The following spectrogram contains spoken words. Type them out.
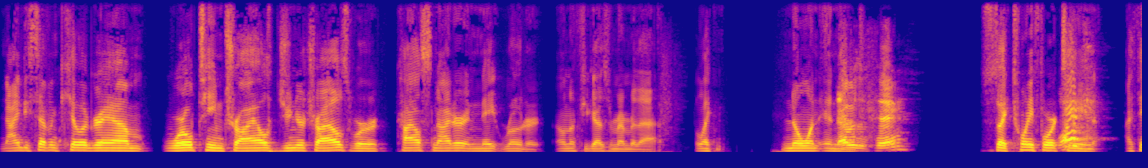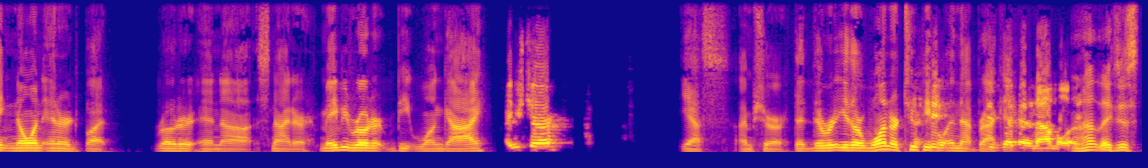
97 kilogram world team trials, junior trials, were Kyle Snyder and Nate Roder. I don't know if you guys remember that. Like, no one entered. That was a thing? It's like 2014. What? I think no one entered but Roder and uh, Snyder. Maybe Roder beat one guy. Are you sure? Yes, I'm sure that there were either one or two That people seems- in that bracket. like an anomaly. Well, they just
